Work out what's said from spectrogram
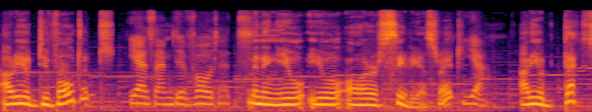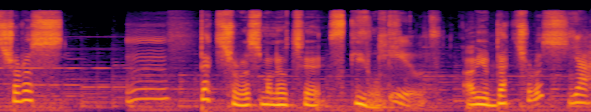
Are you devoted? Yes, I'm devoted. Meaning you you are serious, right? Yeah. Are you dexterous? Mm, Dexterous মানে হচ্ছে skilled. skilled. Are you dexterous? Yeah,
